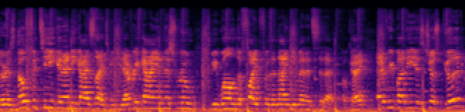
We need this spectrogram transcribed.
There is no fatigue in any guy's legs. We need every guy in this room to be willing to fight for the 90 minutes today, okay? Everybody is just good.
